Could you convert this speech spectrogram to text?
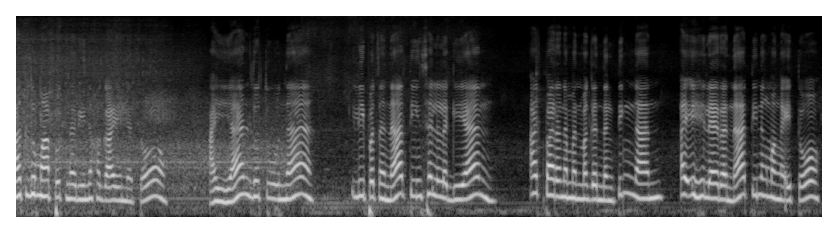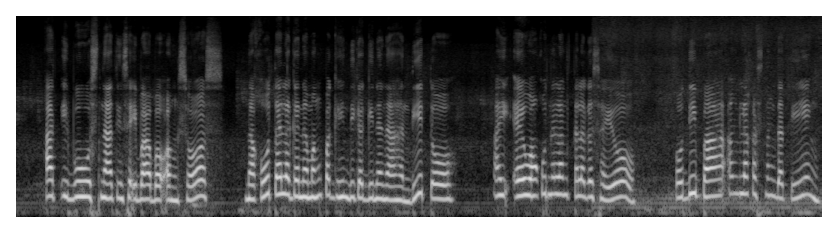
At lumapot na rin na kagaya nito. Ayan, luto na. Ilipat na natin sa lalagyan. At para naman magandang tingnan, ay ihilera natin ang mga ito at ibuhos natin sa ibabaw ang sauce. Naku talaga namang pag hindi ka ginanahan dito, ay ewan ko na lang talaga sa'yo. O di ba ang lakas ng dating.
